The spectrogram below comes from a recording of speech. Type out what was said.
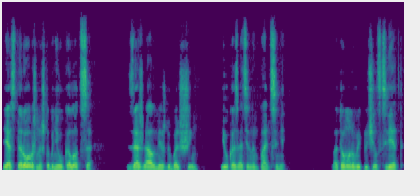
и осторожно, чтобы не уколоться, зажал между большим и указательным пальцами. Потом он выключил свет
